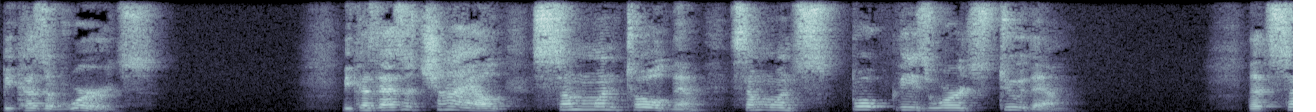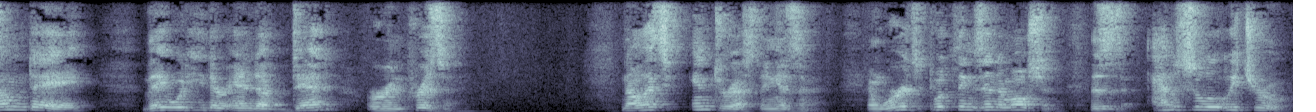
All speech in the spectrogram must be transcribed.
because of words. Because as a child, someone told them, someone spoke these words to them, that someday they would either end up dead or in prison. Now that's interesting, isn't it? And words put things into motion. This is absolutely true.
